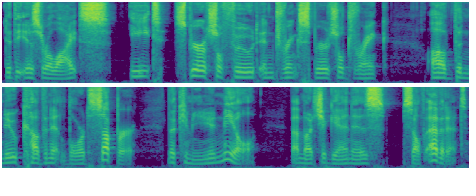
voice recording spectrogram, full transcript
did the Israelites eat spiritual food and drink spiritual drink of the New Covenant Lord's Supper, the communion meal. That much, again, is self evident.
